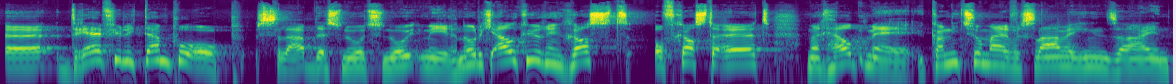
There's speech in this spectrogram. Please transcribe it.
Eh, drijf jullie tempo op. Slaap desnoods nooit meer. Nodig elk uur een gast of gasten uit, maar help mij. U kan niet zomaar verslavingen zaaien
